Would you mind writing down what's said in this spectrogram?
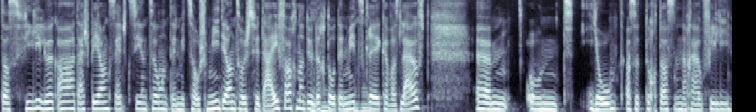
dass viele schauen, ah, da war Stage und so. Und dann mit Social Media und so ist es die einfach natürlich, mhm. da dann mitzukriegen, was läuft. Ähm, und ja, also durch das dann auch viele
